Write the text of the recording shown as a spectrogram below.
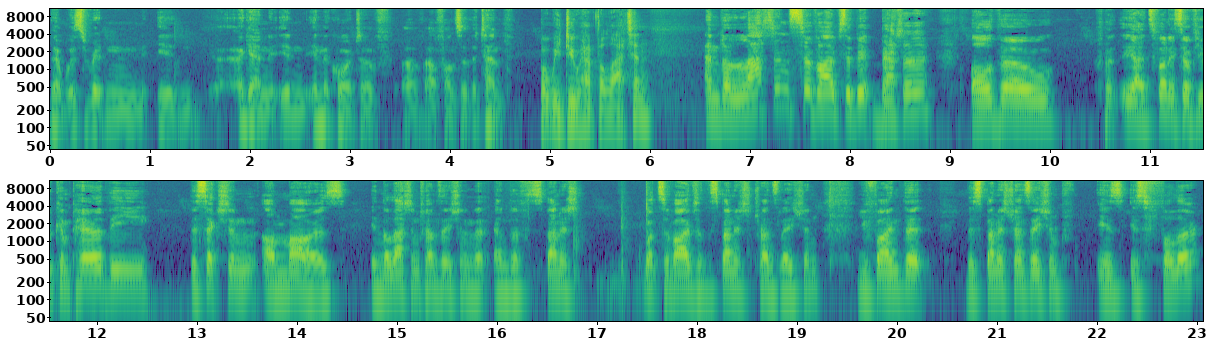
that was written in again in in the court of of Alfonso X. But we do have the Latin, and the Latin survives a bit better although yeah it's funny. So if you compare the the section on mars in the latin translation and the, and the spanish what survives of the spanish translation you find that the spanish translation is is fuller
